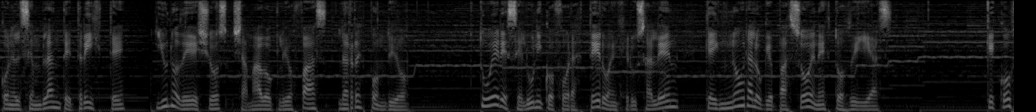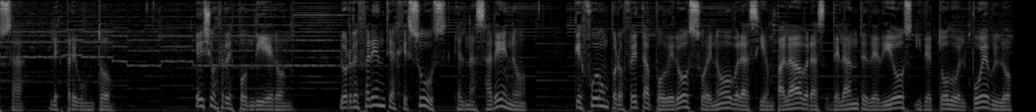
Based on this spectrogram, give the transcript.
con el semblante triste y uno de ellos, llamado Cleofás, le respondió, Tú eres el único forastero en Jerusalén que ignora lo que pasó en estos días. ¿Qué cosa? les preguntó. Ellos respondieron, lo referente a Jesús, el Nazareno, que fue un profeta poderoso en obras y en palabras delante de Dios y de todo el pueblo,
